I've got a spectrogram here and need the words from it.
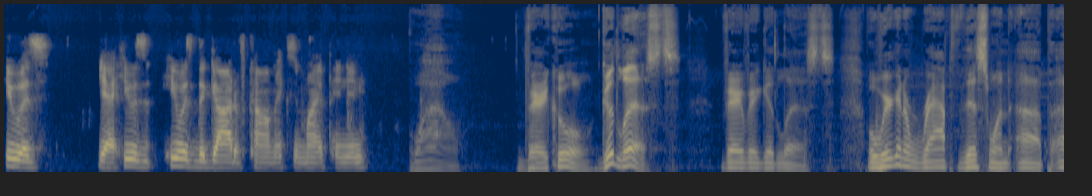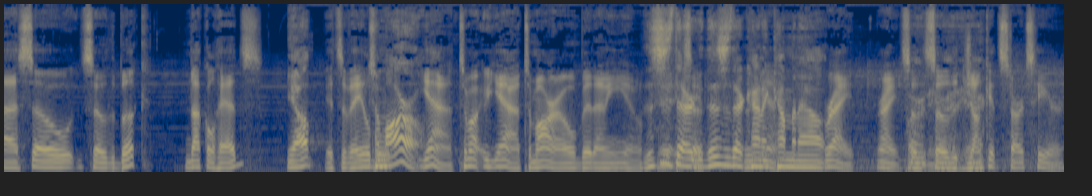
he was yeah he was he was the god of comics in my opinion. Wow. Very cool. Good lists. Very, very good lists. Well, we're going to wrap this one up. Uh, so, so the book, Knuckleheads, Yep. it's available Tomorrow. Yeah, tomorrow. Yeah, tomorrow. But I mean, you know, This is their a- this is their kind of yeah. coming out. Right, right. So, Party so the here. junket starts here,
